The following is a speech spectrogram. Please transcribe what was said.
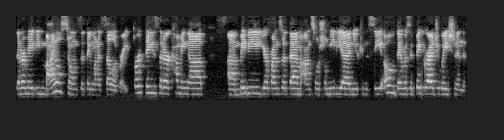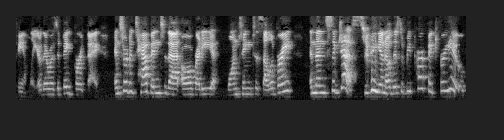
that are maybe milestones that they want to celebrate, birthdays that are coming up. Um, maybe you're friends with them on social media and you can see, oh, there was a big graduation in the family or there was a big birthday, and sort of tap into that already wanting to celebrate and then suggest, you know, this would be perfect for you.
